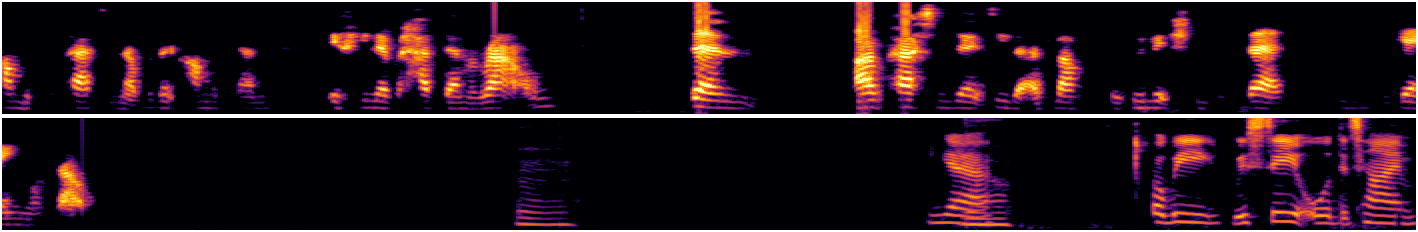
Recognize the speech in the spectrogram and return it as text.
come with the person that wouldn't come with them if you never had them around, then I personally don't see that as love because you're literally just there for to gain yourself. Mm, Yeah. but we we see it all the time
